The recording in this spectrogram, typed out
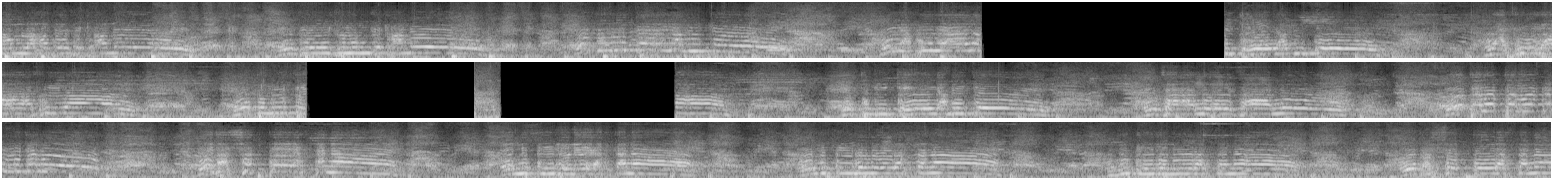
মামলা হবে যেখানে? এই জুলুম যেখানে? যায় ও তুমি ও তুমি কে আমি কে ও জালো জালো ও চলো চলো চলো চলো ও রাস্তা নয় রাস্তা নয় ও দর্শক রাস্তা না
